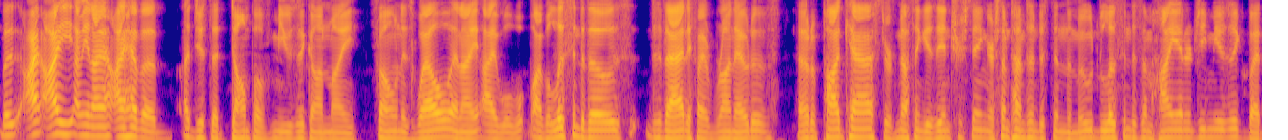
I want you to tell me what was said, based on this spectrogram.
but i i, I mean I, I have a, a just a dump of music on my phone as well and i i will i will listen to those to that if i run out of out of podcast or if nothing is interesting or sometimes i'm just in the mood to listen to some high energy music but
